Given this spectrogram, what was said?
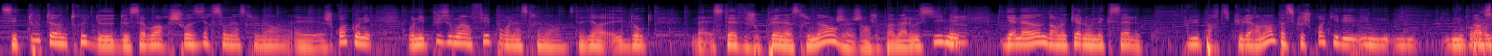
C'est tout un truc de, de savoir choisir son instrument. Et je crois qu'on est, on est plus ou moins fait pour un instrument. C'est-à-dire, donc, ben, Steph joue plein d'instruments, je- j'en joue pas mal aussi, mais Mm. il y en a un dans lequel on excelle plus particulièrement parce que je crois qu'il est- il, il- il nous parle Correspond,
